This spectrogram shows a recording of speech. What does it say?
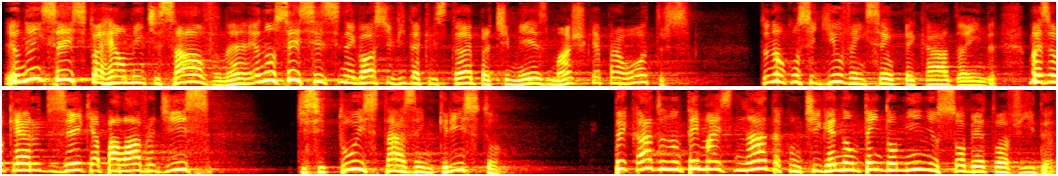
Eu nem sei se tu é realmente salvo, né? Eu não sei se esse negócio de vida cristã é para ti mesmo, acho que é para outros. Tu não conseguiu vencer o pecado ainda. Mas eu quero dizer que a palavra diz que se tu estás em Cristo, pecado não tem mais nada contigo, ele não tem domínio sobre a tua vida.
